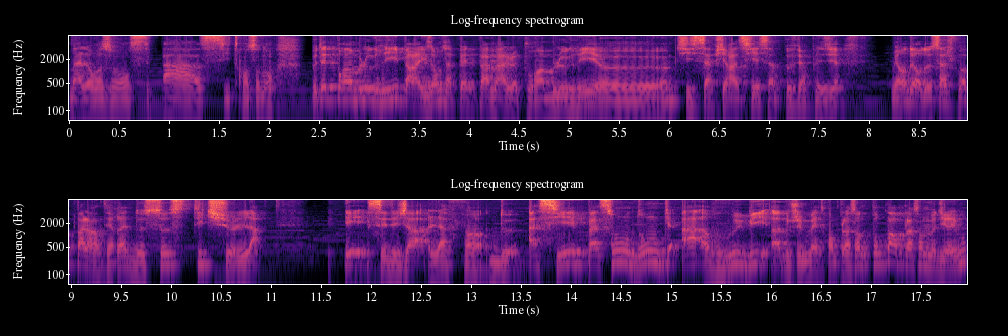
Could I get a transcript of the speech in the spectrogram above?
malheureusement, c'est pas si transcendant. Peut-être pour un bleu-gris, par exemple, ça peut être pas mal. Pour un bleu-gris, euh, un petit saphir acier, ça peut faire plaisir. Mais en dehors de ça, je vois pas l'intérêt de ce Stitch-là. Et c'est déjà la fin de Acier. Passons donc à Ruby. Hop, je vais me mettre en plein centre. Pourquoi en plein me direz-vous?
